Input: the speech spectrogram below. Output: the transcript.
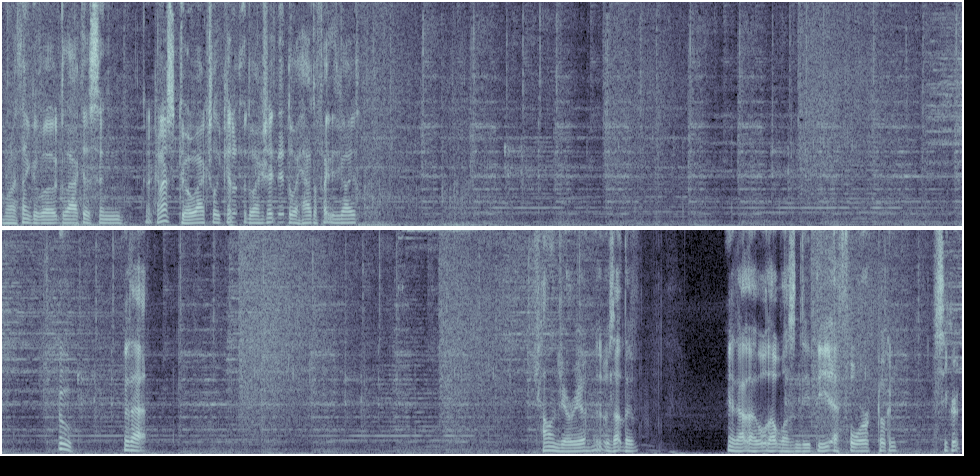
When I think of uh, Galactus and can, can I just go actually? Can, do I actually do I have to fight these guys? Ooh, look at that. Challenge area. Was that the? Yeah, that that, that was indeed the F4 token. Secret.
